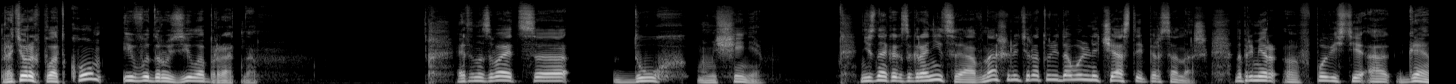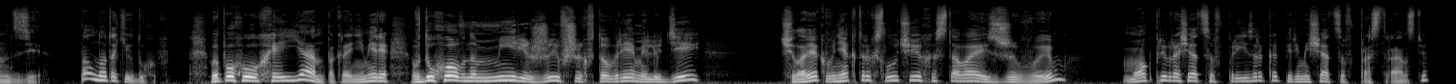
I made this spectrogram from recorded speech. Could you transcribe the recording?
протер их платком и выдрузил обратно. Это называется дух мщения. Не знаю, как за границей, а в нашей литературе довольно частый персонаж. Например, в повести о Гэндзи полно таких духов. В эпоху Хэйян, по крайней мере, в духовном мире живших в то время людей, человек в некоторых случаях, оставаясь живым, мог превращаться в призрака, перемещаться в пространстве,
